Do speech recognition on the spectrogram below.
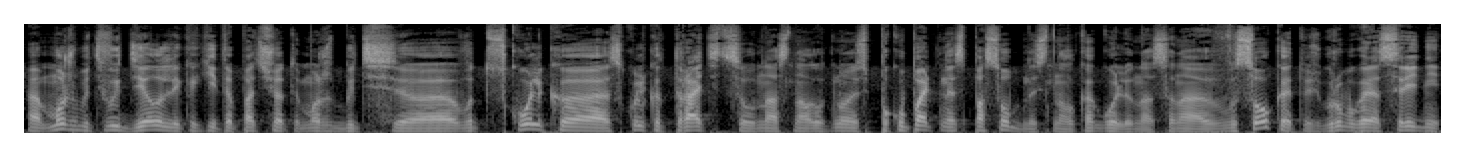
а, может быть, вы делали какие-то подсчеты, может быть, э, вот сколько, сколько тратится у нас на, ну, покупательная способность на алкоголь у нас, она высокая, то есть, грубо говоря, средний,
